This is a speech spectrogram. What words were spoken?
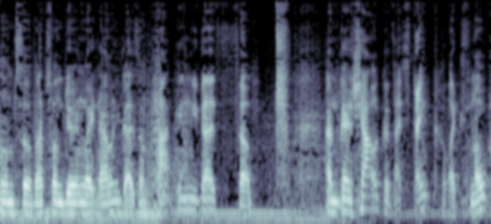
Um, so that's what I'm doing right now, you guys. I'm packing, you guys. So I'm gonna shower because I stink like smoke.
